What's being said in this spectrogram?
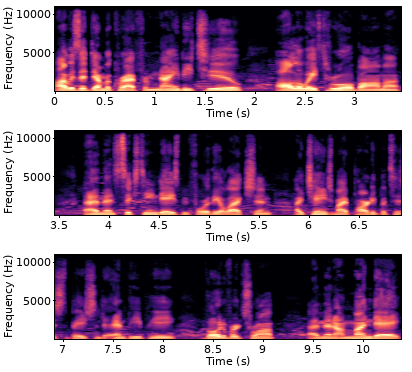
I was a Democrat from 92 all the way through Obama. And then 16 days before the election, I changed my party participation to NPP, voted for Trump, and then on Monday,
